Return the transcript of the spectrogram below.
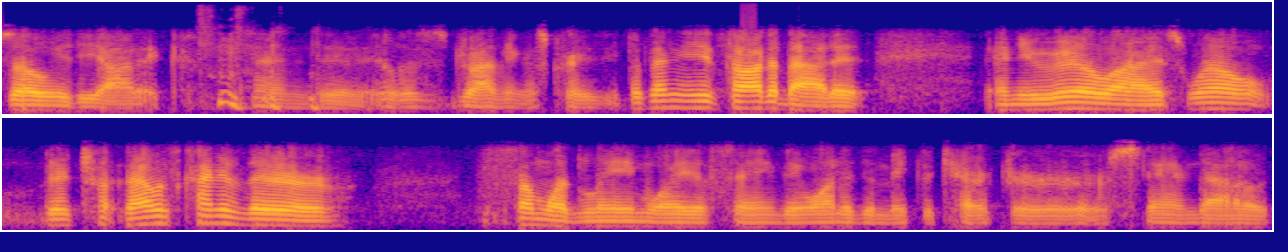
so idiotic, and uh, it was driving us crazy. But then you thought about it, and you realize, well, they're tr- that was kind of their somewhat lame way of saying they wanted to make the character stand out,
